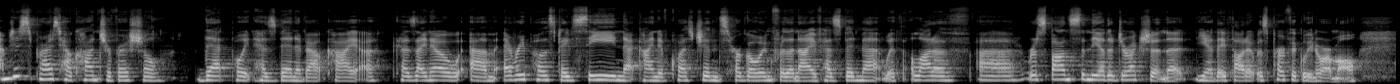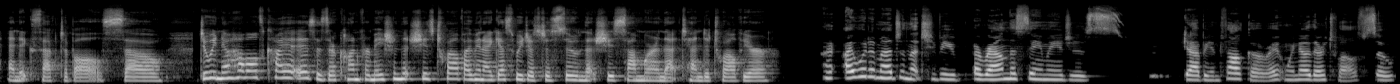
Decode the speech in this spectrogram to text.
I'm just surprised how controversial that point has been about Kaya, because I know um, every post I've seen that kind of questions her going for the knife has been met with a lot of uh, response in the other direction that, you know, they thought it was perfectly normal and acceptable. So, do we know how old Kaya is? Is there confirmation that she's 12? I mean, I guess we just assume that she's somewhere in that 10 to 12 year. I, I would imagine that she'd be around the same age as Gabby and Falco, right? We know they're 12. So,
